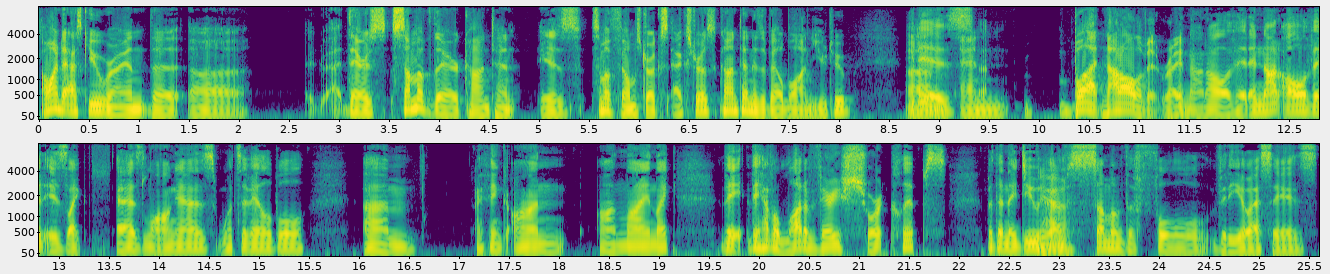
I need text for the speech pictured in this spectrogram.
I wanted to ask you, Ryan. The uh, there's some of their content is some of Filmstruck's extras content is available on YouTube. It um, is, and but not all of it, right? Not all of it, and not all of it is like as long as what's available. Um, I think on online, like they they have a lot of very short clips, but then they do yeah. have some of the full video essays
